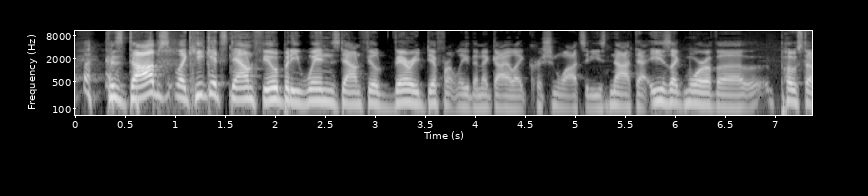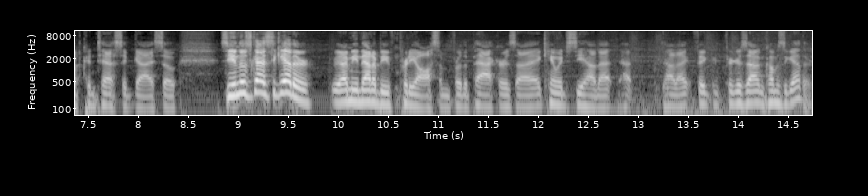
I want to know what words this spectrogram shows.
because Doubs like he gets downfield, but he wins downfield very differently than a guy like Christian Watson. He's not that. He's like more of a post up contested guy. So seeing those guys together, I mean, that'll be pretty awesome for the Packers. I can't wait to see how that how that figures out and comes together.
